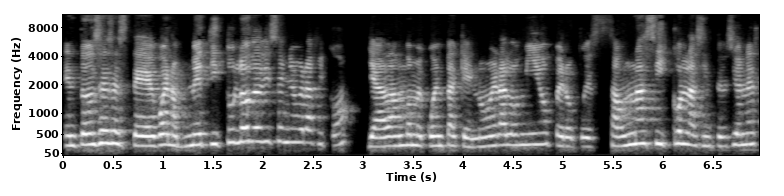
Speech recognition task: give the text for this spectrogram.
Entonces, este, bueno, me titulo de diseño gráfico, ya dándome cuenta que no era lo mío, pero pues aún así con las intenciones,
